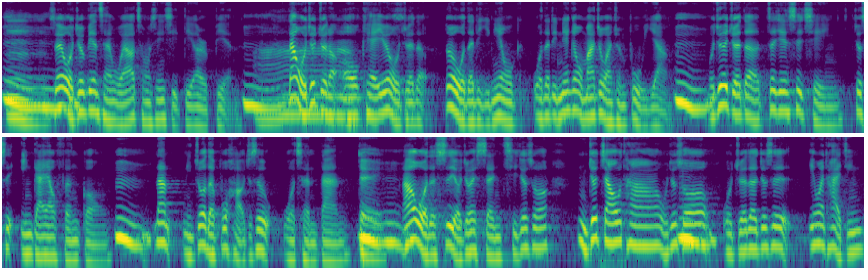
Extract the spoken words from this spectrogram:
嗯，所以我就变成我要重新洗第二遍，嗯，但我就觉得 OK，因为我觉得。对我的理念，我我的理念跟我妈就完全不一样。嗯，我就会觉得这件事情就是应该要分工。嗯，那你做的不好，就是我承担。对，然后我的室友就会生气，就说你就教他。我就说，嗯、我觉得就是因为他已经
